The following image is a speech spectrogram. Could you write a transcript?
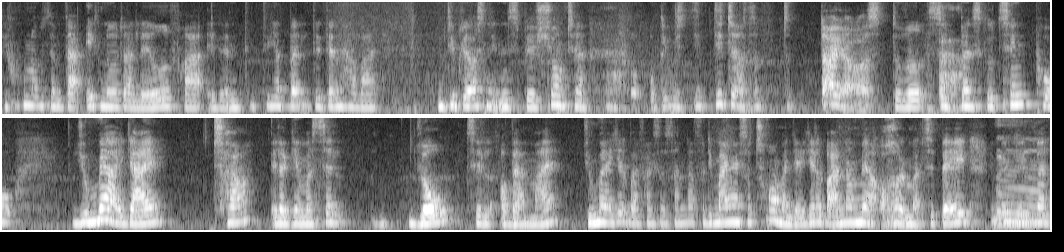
Det er 100%, der er ikke noget, der er lavet fra et andet. De, de har valgt, det er den her vej. Men de bliver også en inspiration til at, okay, hvis de, de dør, så så dør jeg også, du ved. Så Ja. man skal jo tænke på, jo mere jeg tør, eller giver mig selv lov til at være mig, jo mere hjælper jeg faktisk også andre. Fordi mange gange så tror man, at jeg hjælper andre med at holde mig tilbage. Jamen, jeg ikke være.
